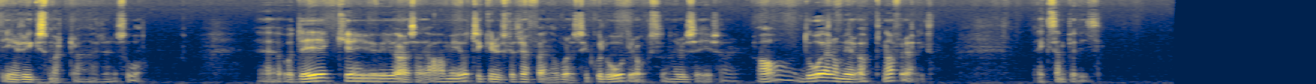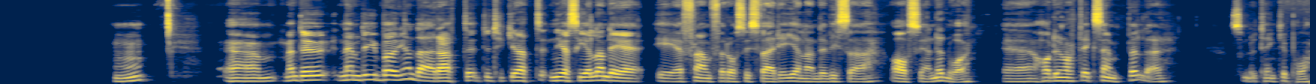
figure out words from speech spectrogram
din ryggsmärta eller så? Eh, och det kan ju göra så här, ja men jag tycker du ska träffa en av våra psykologer också när du säger så här. Ja, då är de mer öppna för det. Liksom. Exempelvis. Mm. Um, men du nämnde ju i början där att du tycker att Nya Zeeland är, är framför oss i Sverige gällande vissa avseenden då. Uh, har du något exempel där som du tänker på?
